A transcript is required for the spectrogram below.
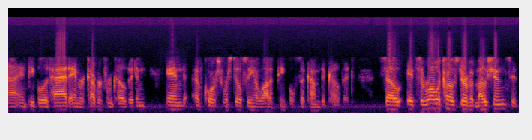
uh, and people have had and recovered from COVID, and and of course we're still seeing a lot of people succumb to COVID. So it's a roller coaster of emotions. It's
